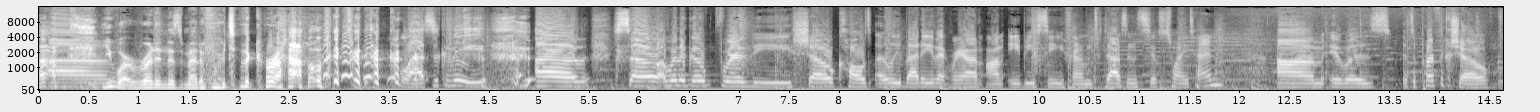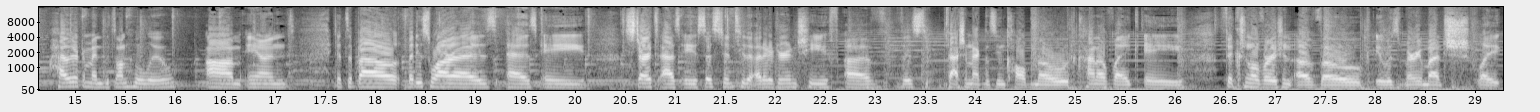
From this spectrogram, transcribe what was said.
Um, you are running this metaphor to the crowd. Classic me. Um, so I'm gonna go for the show called Ugly Betty that ran on ABC from 2006 to 2010. Um, it was it's a perfect show. Highly recommended. It's on Hulu. Um, and it's about Betty Suarez as a starts as a assistant to the editor in chief of this fashion magazine called Mode, kind of like a fictional version of Vogue. It was very much like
